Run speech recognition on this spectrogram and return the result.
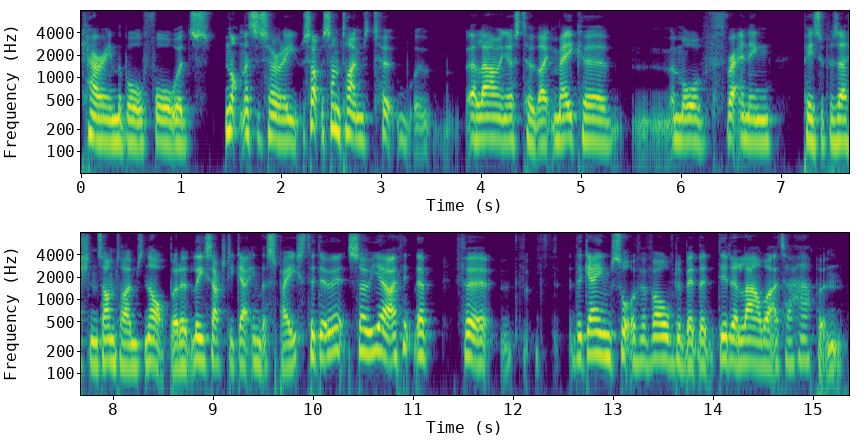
carrying the ball forwards, not necessarily sometimes to allowing us to like make a, a more threatening piece of possession, sometimes not, but at least actually getting the space to do it. So yeah, I think that for, for, the game sort of evolved a bit that did allow that to happen.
